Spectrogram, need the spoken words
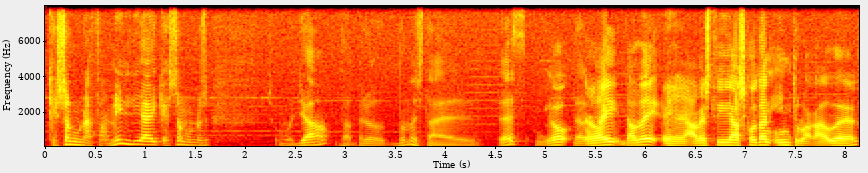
que son una familia y que son unos. Como ya, da, pero ¿dónde está el.? ¿Es? Gero, bai, daude, eh, abesti askotan introak daude, ez?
